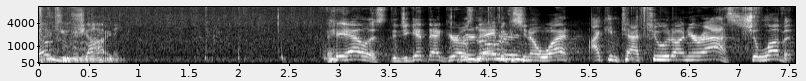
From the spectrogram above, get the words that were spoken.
know you shot me. Hey, Ellis, did you get that girl's name? Because you know what? I can tattoo it on your ass. She'll love it.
